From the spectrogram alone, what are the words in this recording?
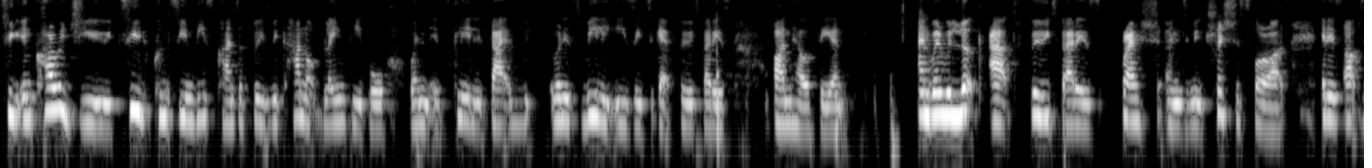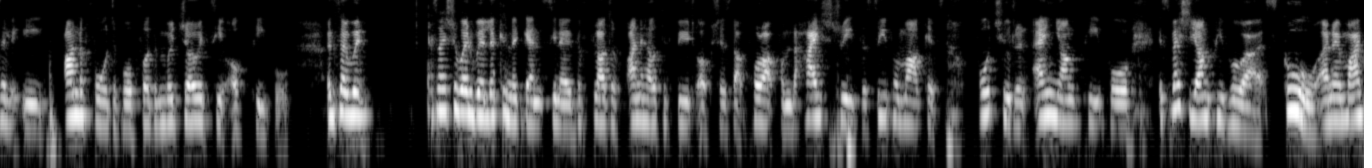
to encourage you to consume these kinds of foods. We cannot blame people when it's clearly that when it's really easy to get food that is unhealthy. And, and when we look at food that is fresh and nutritious for us, it is absolutely unaffordable for the majority of people. And so when especially when we're looking against, you know, the flood of unhealthy food options that pour out from the high streets, the supermarkets for children and young people, especially young people who are at school. I know my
